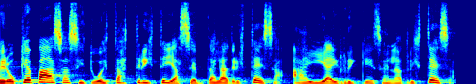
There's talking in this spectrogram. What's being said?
Pero ¿qué pasa si tú estás triste y aceptas la tristeza? Ahí hay riqueza en la tristeza.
